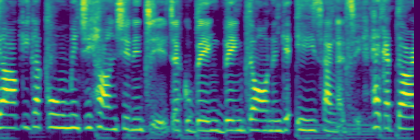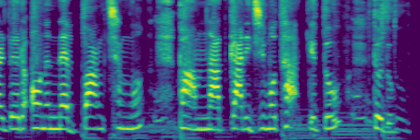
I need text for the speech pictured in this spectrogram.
여기가 꿈인지 현실인지 자꾸 빙빙 도는 게 이상하지. 해가 떨 들어 오는 내 방 창문. 밤낮 가리지 못하게 둠 두둠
